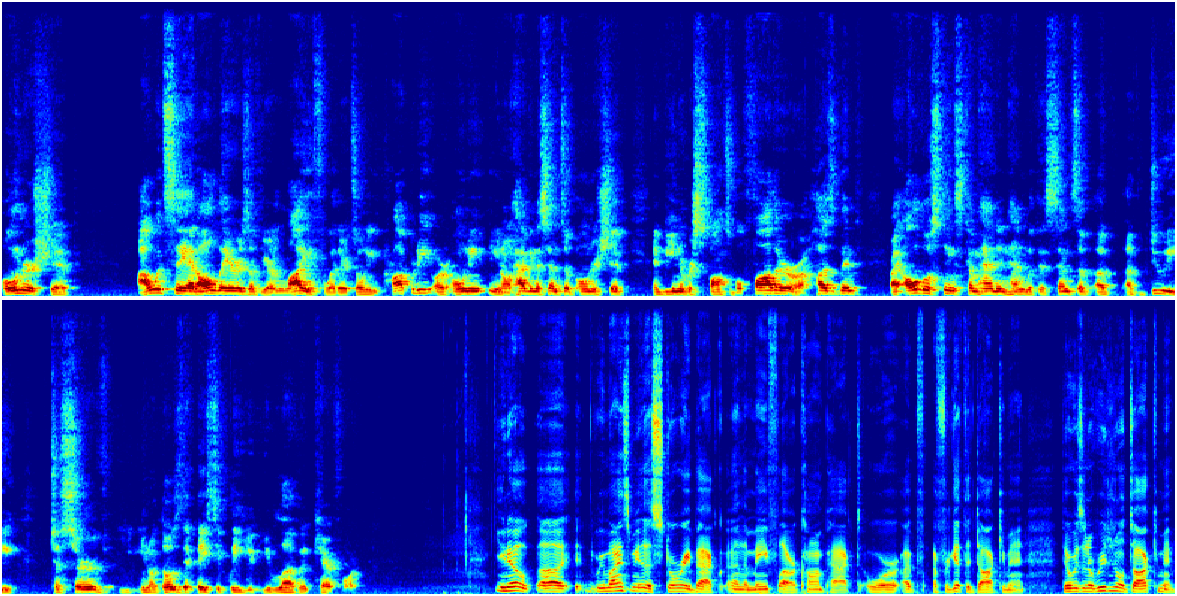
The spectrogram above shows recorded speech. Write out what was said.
ownership, I would say at all layers of your life, whether it's owning property or owning, you know, having a sense of ownership and being a responsible father or a husband, right? All those things come hand in hand with a sense of, of, of duty to serve, you know, those that basically you, you love and care for. You know, uh, it reminds me of the story back on the Mayflower Compact, or I, I forget the document. There was an original document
